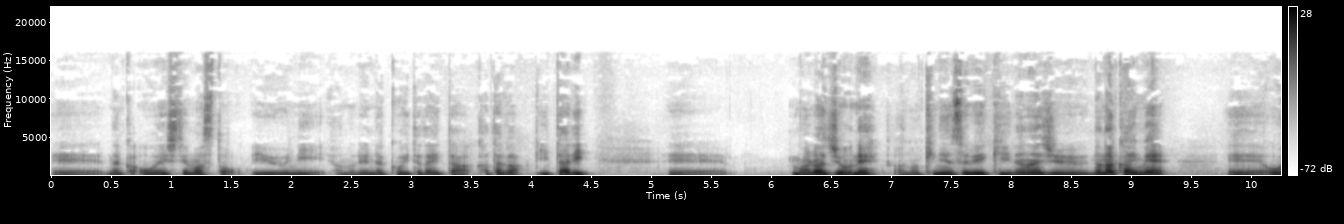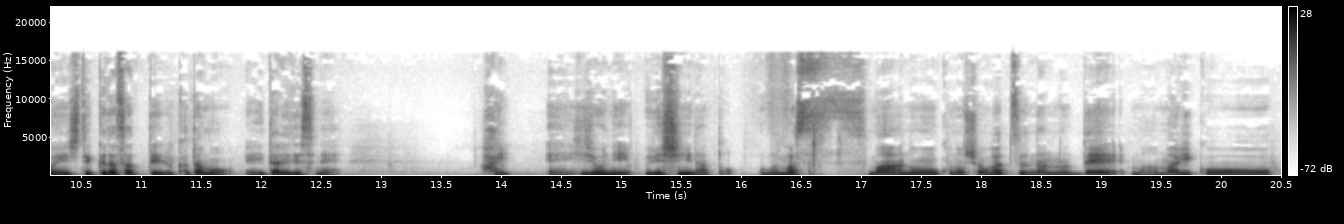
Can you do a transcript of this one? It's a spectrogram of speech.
えー、なんか応援してますというふうにあの連絡をいただいた方がいたり、えー、まあラジオね、あの記念すべき77回目、えー、応援してくださっている方もいたりですね、はい、え、非常に嬉しいなと思います。まああの、この正月なので、まああまりこう、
